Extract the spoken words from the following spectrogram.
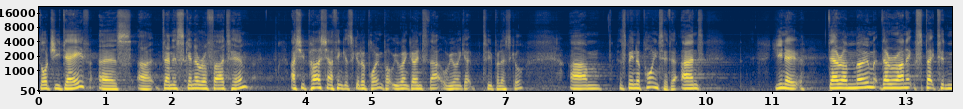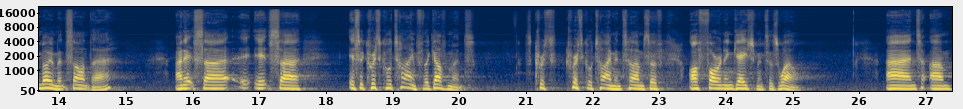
Dodgy Dave, as uh, Dennis Skinner referred to him. Actually, personally, I think it's a good appointment, but we won't go into that, we won't get too political. Um, has been appointed. And, you know, there are, moment, there are unexpected moments, aren't there? And it's, uh, it's, uh, it's a critical time for the government. It's a crit- critical time in terms of our foreign engagement as well. And um,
